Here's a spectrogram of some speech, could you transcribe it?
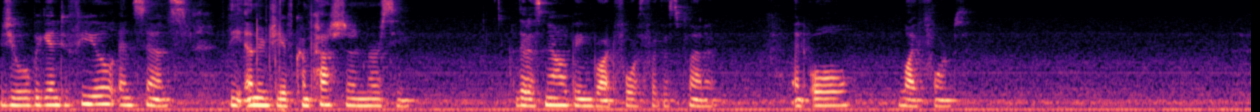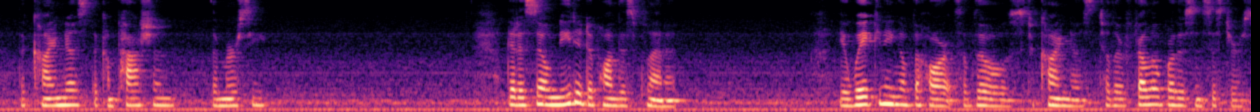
As you will begin to feel and sense the energy of compassion and mercy that is now being brought forth for this planet and all life forms. The kindness, the compassion, the mercy that is so needed upon this planet. The awakening of the hearts of those to kindness to their fellow brothers and sisters,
